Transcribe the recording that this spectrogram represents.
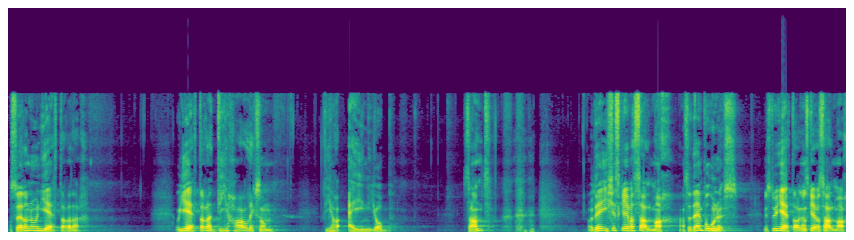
Og Så er det noen gjetere der. Og Gjetere de har liksom De har én jobb. Sant? Og det er ikke skrive salmer. Altså Det er en bonus. Hvis du er gjeter kan skrive salmer.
